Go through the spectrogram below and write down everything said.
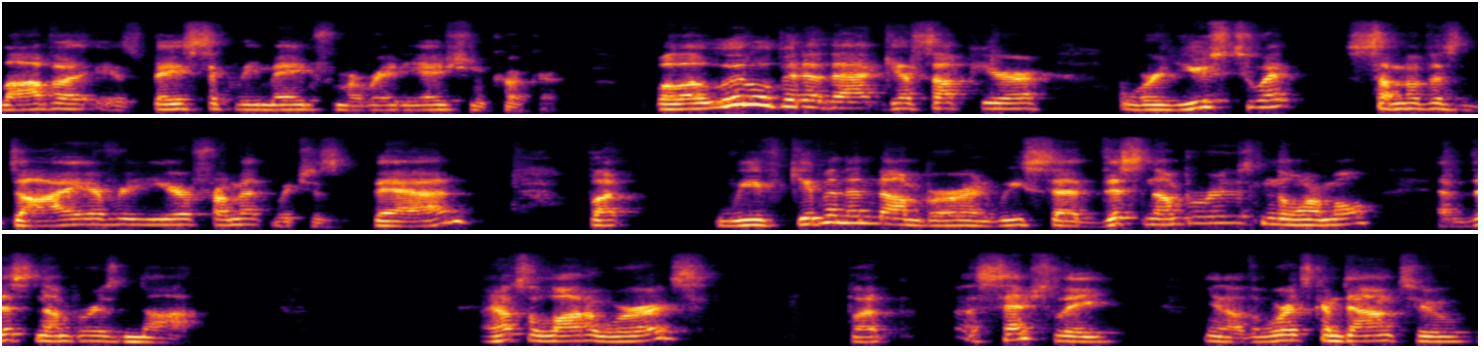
Lava is basically made from a radiation cooker. Well, a little bit of that gets up here. We're used to it. Some of us die every year from it, which is bad. But we've given a number and we said this number is normal and this number is not. I know it's a lot of words, but essentially, you know, the words come down to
